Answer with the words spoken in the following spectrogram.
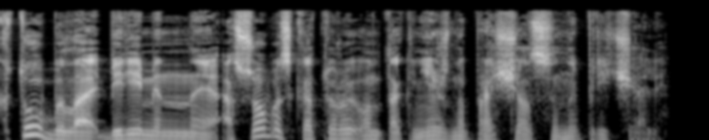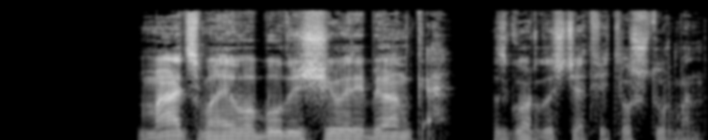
кто была беременная особа, с которой он так нежно прощался на причале? — Мать моего будущего ребенка, — с гордостью ответил штурман.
